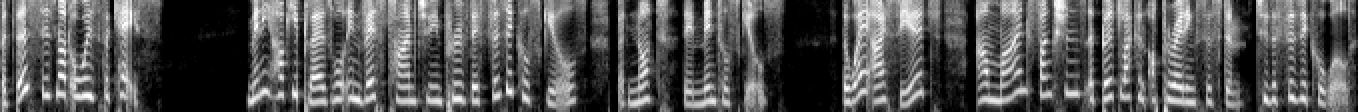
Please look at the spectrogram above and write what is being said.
But this is not always the case. Many hockey players will invest time to improve their physical skills, but not their mental skills. The way I see it, our mind functions a bit like an operating system to the physical world.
